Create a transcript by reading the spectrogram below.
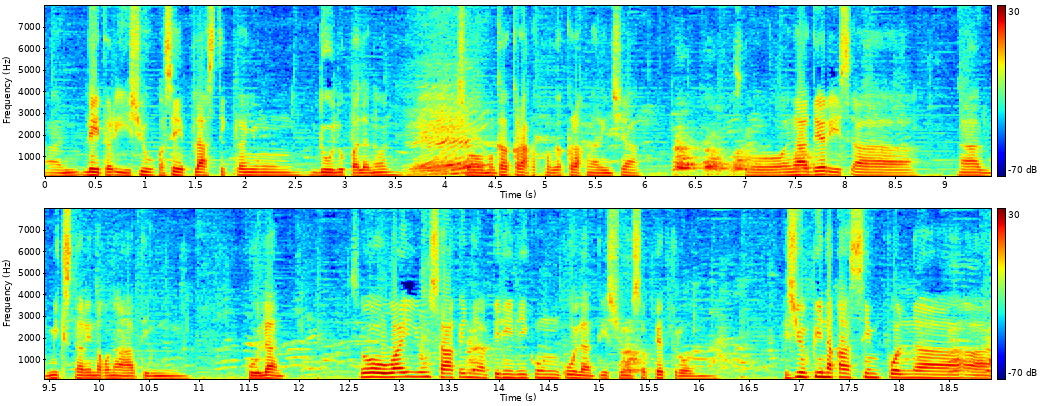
uh, later issue. Kasi plastic lang yung dulo pala nun. So, magka-crack at magka-crack na rin siya. So, another is, uh, nag-mix na rin ako ng ating coolant. So, why yung sa akin yung pinili kong coolant is yung sa Petron is yung pinaka-simple na uh,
